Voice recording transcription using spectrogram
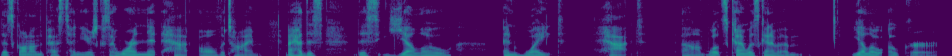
that's gone on the past 10 years because I wore a knit hat all the time. And I had this this yellow and white hat um, well, it's kind of was kind of a yellow ochre.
